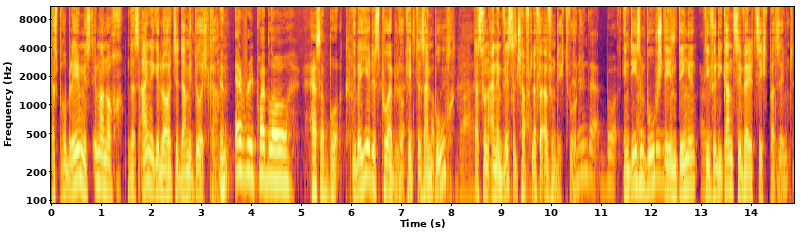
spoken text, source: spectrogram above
Das Problem ist immer noch, dass einige Leute damit durchkamen. Über jedes Pueblo gibt es ein Buch, das von einem Wissenschaftler veröffentlicht wurde. In diesem Buch stehen Dinge, die für die ganze Welt sichtbar sind.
